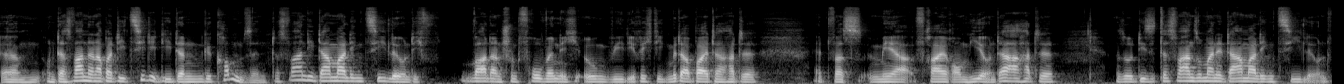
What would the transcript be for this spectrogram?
Ähm, und das waren dann aber die Ziele, die dann gekommen sind. Das waren die damaligen Ziele und ich war dann schon froh, wenn ich irgendwie die richtigen Mitarbeiter hatte, etwas mehr Freiraum hier und da hatte. Also diese, das waren so meine damaligen Ziele. Und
